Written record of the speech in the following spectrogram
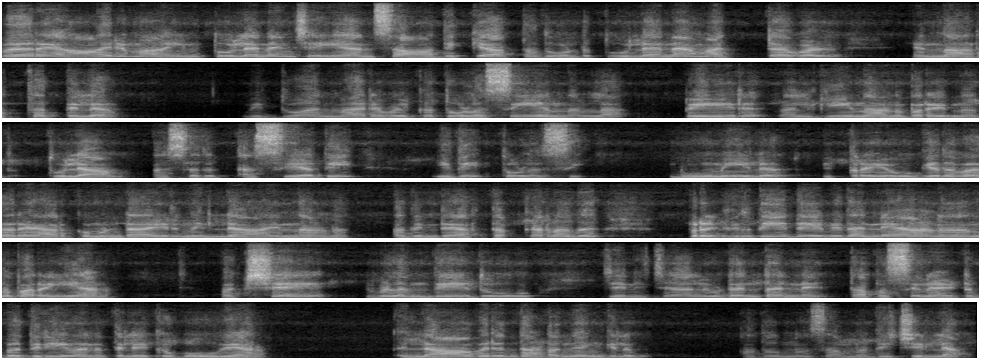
വേറെ ആരുമായും തുലനം ചെയ്യാൻ സാധിക്കാത്തതുകൊണ്ട് തുലനമറ്റവൾ എന്ന അർത്ഥത്തിൽ വിദ്വാൻമാരവൾക്ക് തുളസി എന്നുള്ള പേര് നൽകി എന്നാണ് പറയുന്നത്. തുലാം അസ അസ്യതി ഇതി തുളസി. ഭൂമിയിൽ ഇത്ര യോഗ്യത വേറെ ആർക്കും ഉണ്ടായിരുന്നില്ല എന്നാണ് അതിന്റെ അർത്ഥം. കാരണം അത് പ്രകൃതി ദേവി തന്നെയാണ് എന്ന് പറയുകയാണ്. പക്ഷേ ഇവൾ എന്ത് ചെയ്തു? ജനിച്ചാൽ ഉടൻ തന്നെ തപസ്സിനായിട്ട് ബദരീവനത്തിലേക്ക് പോവുകയാണ്. എല്ലാവരും തടഞ്ഞെങ്കിലും അതൊന്നും സമ്മതിച്ചില്ല.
